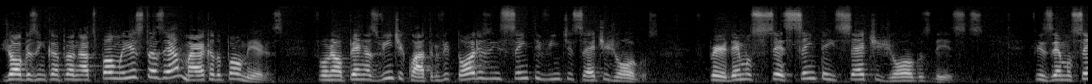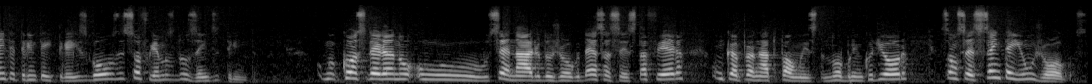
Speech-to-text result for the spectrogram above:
Jogos em campeonatos paulistas é a marca do Palmeiras. Foram apenas 24 vitórias em 127 jogos Perdemos 67 jogos desses. Fizemos 133 gols e sofremos 230. Considerando o cenário do jogo dessa sexta-feira, um campeonato paulista no Brinco de Ouro, são 61 jogos.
